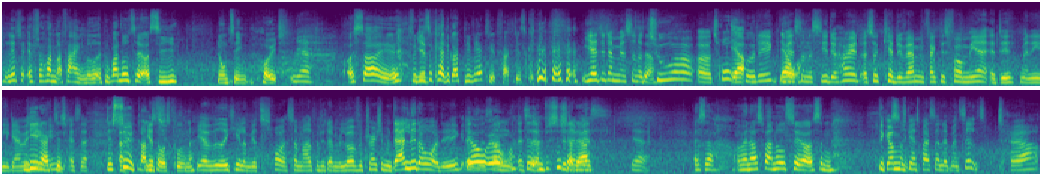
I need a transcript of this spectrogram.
lidt efterhånden erfaring med, at du er bare nødt til at sige nogle ting højt. Ja. Og så, øh, fordi Ja. så kan det godt blive virkeligt, faktisk. ja, det der med sådan at Så. ture og tro Ja. på det, ikke? Jo. Ved sådan at sige det højt, og så kan det være, at man faktisk får mere af det, man egentlig gerne vil Lige have. Ikke? Altså, Det er sygt jeg- grænseoverskridende. jeg ved ikke helt, om jeg tror så meget på det der med law of attraction, men der er lidt over det, ikke? Jo, jo. Det- jamen, det synes jeg, der det er. med- Ja. Altså, og man er også bare nødt til at sådan... Det gør Sådan- måske også bare sådan, at man selv tør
